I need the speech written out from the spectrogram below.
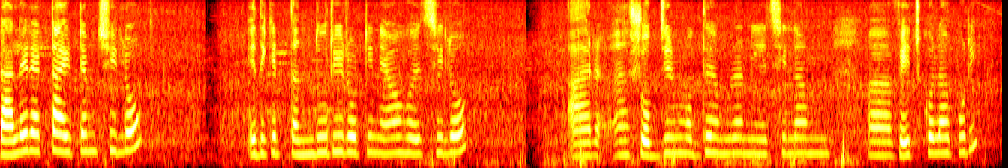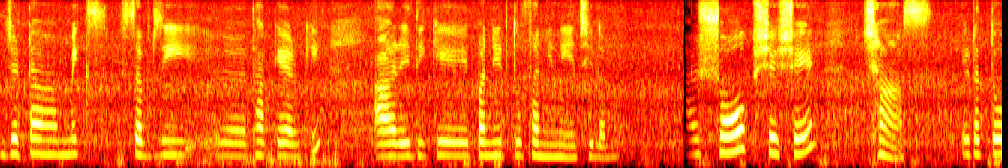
ডালের একটা আইটেম ছিল, এদিকে তন্দুরি রুটি নেওয়া হয়েছিল, আর সবজির মধ্যে আমরা নিয়েছিলাম ভেজ কোলাপুরি যেটা মিক্স সবজি থাকে আর কি, আর এদিকে পনির তুফানি নিয়েছিলাম। আর সব শেষে ছাঁস। এটা তো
